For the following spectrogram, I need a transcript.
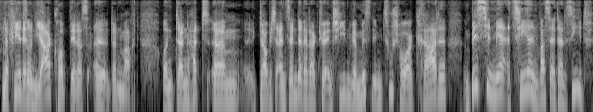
Und da fehlt so ein Jakob, der das äh, dann macht. Und dann hat, ähm, glaube ich, ein Senderredakteur entschieden, wir müssen dem Zuschauer gerade ein bisschen mehr erzählen, was er da sieht.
